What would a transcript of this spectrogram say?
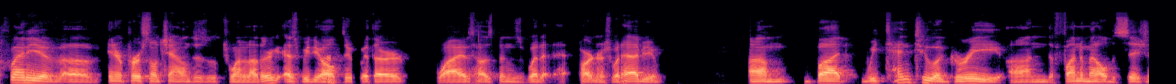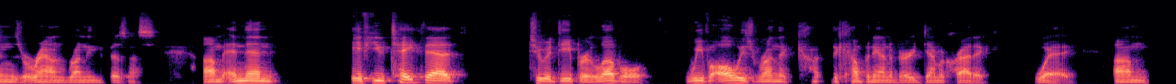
plenty of, of, interpersonal challenges with one another as we all do with our wives, husbands, what partners, what have you. Um, but we tend to agree on the fundamental decisions around running the business. Um, and then if you take that to a deeper level, we've always run the, co- the company on a very democratic way. Um,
